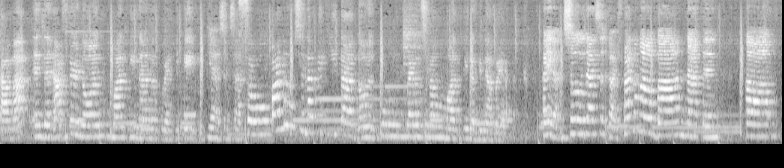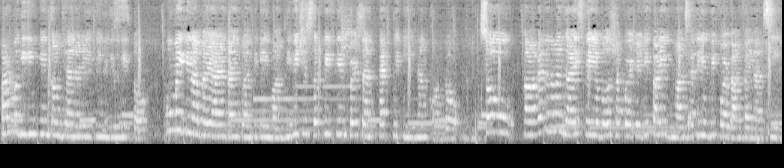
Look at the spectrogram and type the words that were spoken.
Tama? And then after nun, monthly na ng 20k. Yes, exactly. So, paano sila kikita doon kung meron silang monthly na binabayaran? Ayan, so that's the catch. Paano nga ba natin, uh, paano magiging income generating unit to kung may binabayaran tayong 20k monthly, which is the 15% equity ng condo. So, uh, ito naman guys, payable siya for 35 months. Ito yung before bank financing.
